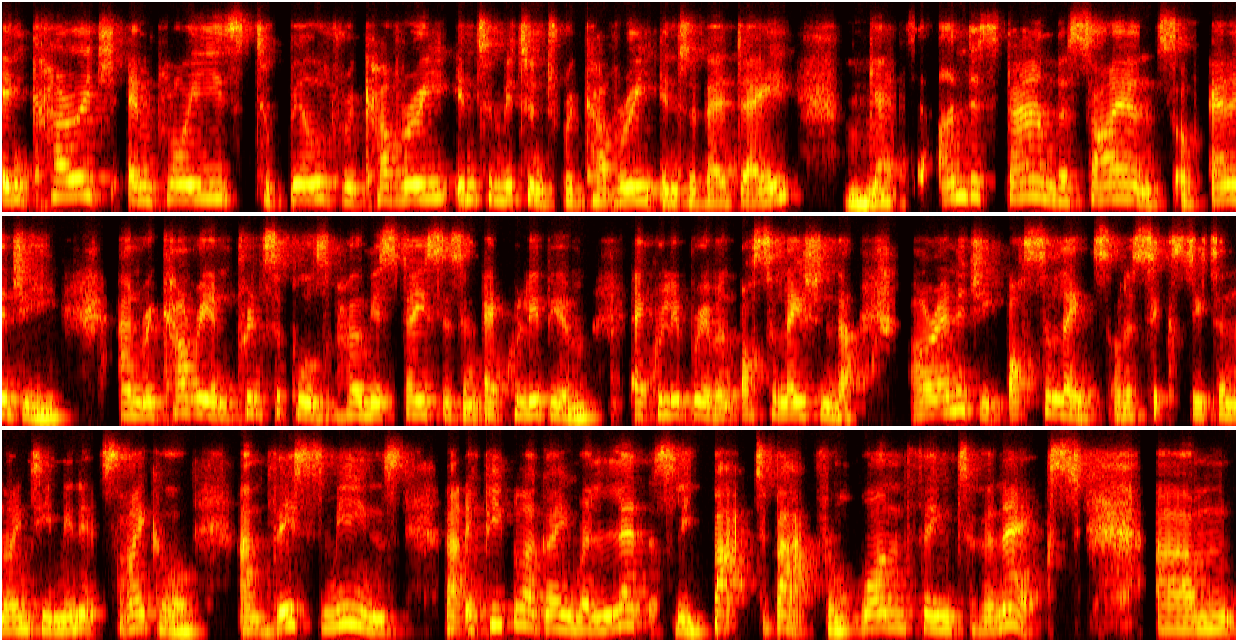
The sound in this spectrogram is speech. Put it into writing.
Encourage employees to build recovery, intermittent recovery into their day. Mm-hmm. Get to understand the science of energy and recovery and principles of homeostasis and equilibrium, equilibrium and oscillation. That our energy oscillates on a sixty to ninety minute cycle, and this means that if people are going relentlessly back to back from one thing to the next, um,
